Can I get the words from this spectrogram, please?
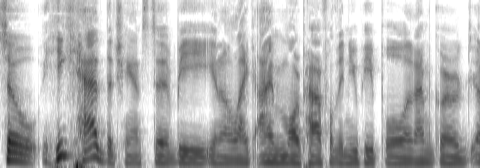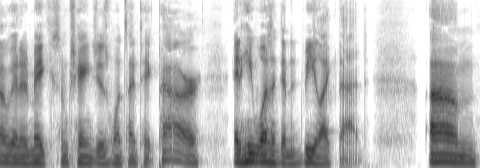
So he had the chance to be, you know, like I'm more powerful than you people, and I'm going I'm going to make some changes once I take power, and he wasn't going to be like that. Um,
